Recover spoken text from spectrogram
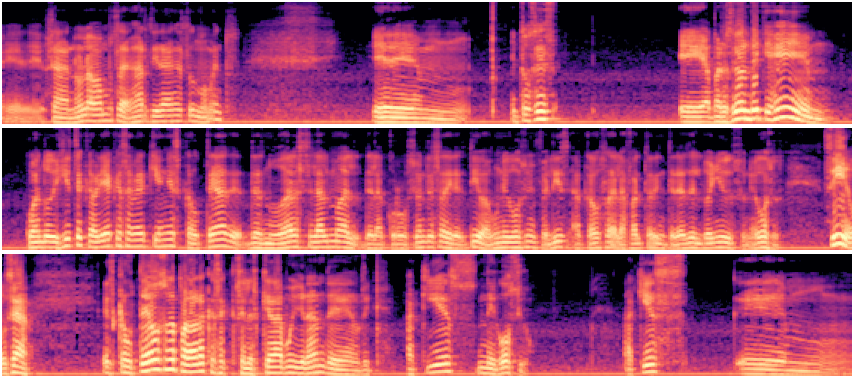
Eh, o sea, no la vamos a dejar tirar en estos momentos. Eh, entonces, eh, apareció Enrique cuando dijiste que habría que saber quién escautea de, desnudar el alma de, la corrupción de esa directiva, un negocio infeliz a causa de la falta de interés del dueño de sus negocios. Sí, o sea, escauteo es una palabra que se, les queda muy grande, Enrique. Aquí es negocio. Aquí es em,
